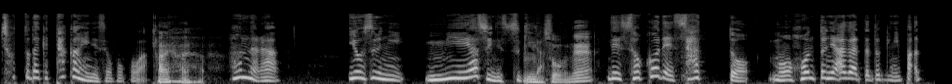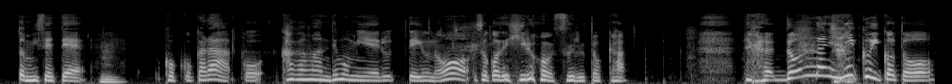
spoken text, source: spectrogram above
ちょっとだけ高いんですよ、ここは。はいはいはい。ほんなら、要するに、見えやすいんです、月が。うんそうね。で、そこでさっと、もう本当に上がった時にパッと見せて、うん。ここから、こう、かがまんでも見えるっていうのを、そこで披露するとか。だから、どんなに憎いことを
